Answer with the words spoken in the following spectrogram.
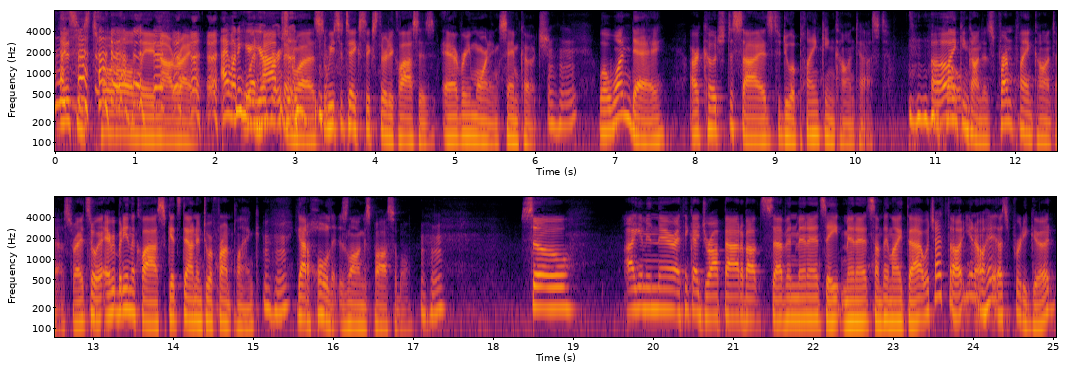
this is totally not right. I want to hear what your happened version. was so we used to take 6:30 classes every morning, same coach. Mm-hmm. Well, one day our coach decides to do a planking contest. Planking contest, front plank contest, right? So everybody in the class gets down into a front plank. Mm-hmm. You got to hold it as long as possible. So I am in there. I think I drop out about seven minutes, eight minutes, something like that, which I thought, you know, hey, that's pretty good.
